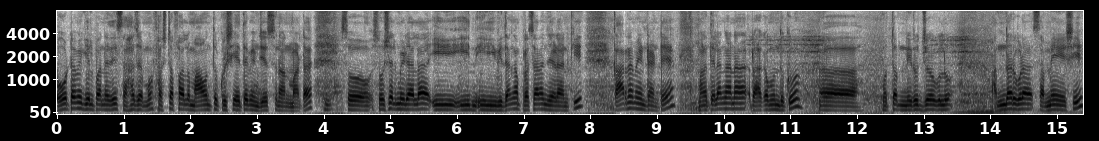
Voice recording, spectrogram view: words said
ఓటమి గెలుపు అనేది సహజము. ఫస్ట్ ఆఫ్ ఆల్ మా వంతు కృషి అయితే మేము చేస్తున్నాం అనమాట సో సోషల్ మీడియాలో ఈ ఈ విధంగా ప్రచారం చేయడానికి కారణం ఏంటంటే మన తెలంగాణ రాకముందుకు మొత్తం నిరుద్యోగులు అందరూ కూడా సమ్మె చేసి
